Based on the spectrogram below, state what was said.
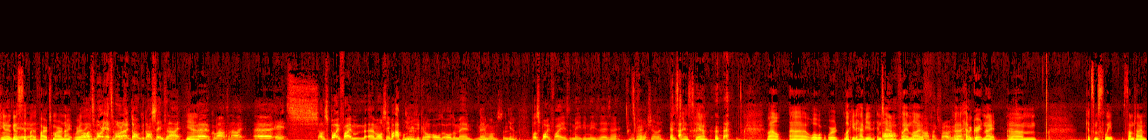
you know going to sit by the fire tomorrow night, where are they? Oh, gonna- tomorrow, yeah, tomorrow night. Don't don't sit in tonight. Yeah. Uh, come out tonight. Uh, it's on Spotify m- uh, mostly, but Apple Yeah. Music and all, all the all the main main Yeah. ones. And, Yeah. But Spotify is the medium these days, isn't it? That's right. Unfortunately. these days. Yeah. well, uh, well, we're lucky to have you in town Oh, playing live. No, thanks for having me. uh, have a great night. Yeah. Um, get some sleep sometime.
